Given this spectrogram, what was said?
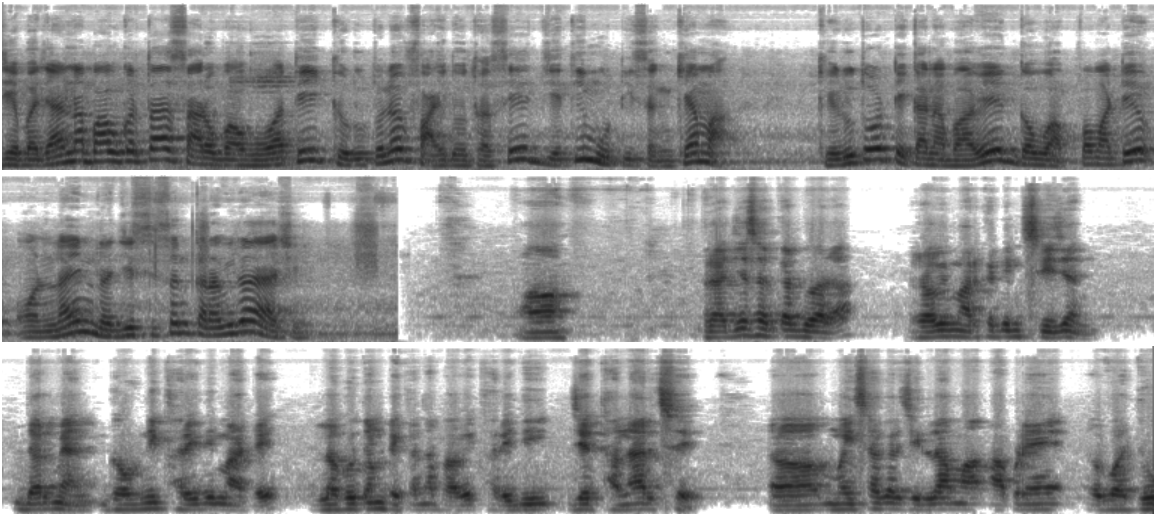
જે બજારના ભાવ કરતાં સારો ભાવ હોવાથી ખેડૂતોને ફાયદો થશે જેથી મોટી સંખ્યામાં ખેડૂતો ટેકાના ભાવે ઘઉં આપવા માટે ઓનલાઈન રજીસ્ટ્રેશન કરાવી રહ્યા છે. રાજ્ય સરકાર દ્વારા રવિ માર્કેટિંગ સિઝન દરમિયાન ઘઉંની ખરીદી માટે લઘુત્તમ ટેકાના ભાવે ખરીદી જે થનાર છે મહીસાગર જિલ્લામાં આપણે વધુ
